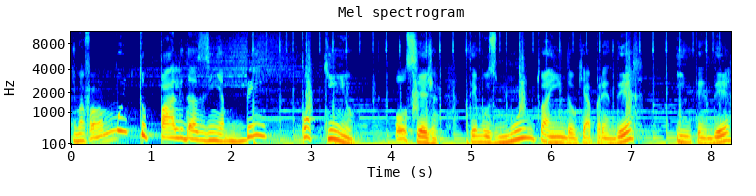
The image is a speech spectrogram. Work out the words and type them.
de uma forma muito pálidazinha, bem pouquinho. Ou seja, temos muito ainda o que aprender, entender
